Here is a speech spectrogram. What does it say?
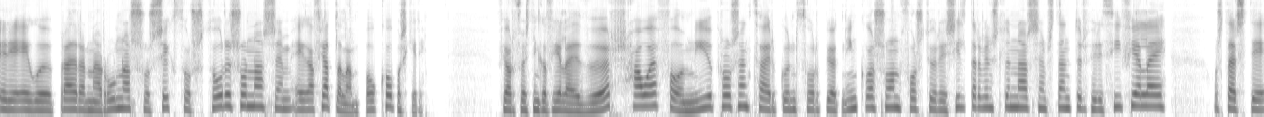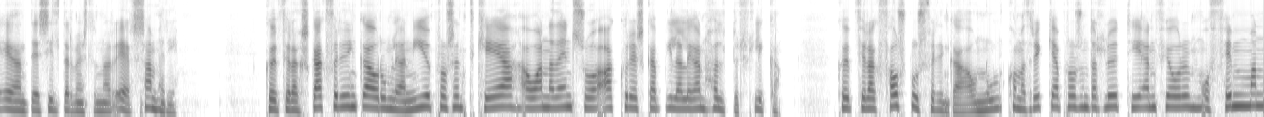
er í eigu bræðrana Rúnars og Sigþórs Þórissona sem eiga fjallalamb á Kópaskeri. Fjárfestingafélagið Vör HF á um 9%, það er Gunnþór Björn Ingvarsson, forstjóri síldarvinnslunar sem stendur fyrir því félagi og stærsti eigandi síldarvinnslunar er Samherji. Kaupfélag Skakfyrðinga á rúmlega 9%, KEA á annað eins og Akureyska bílalegan Höldur líka. Kaupfélag Fásklúsfyrðinga á 0,3% hlut í N4 og 5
